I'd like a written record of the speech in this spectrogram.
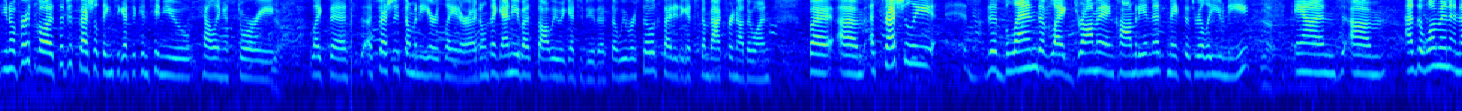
you know, first of all, it's such a special thing to get to continue telling a story. Yeah. Like this, especially so many years later. I don't think any of us thought we would get to do this. So we were so excited to get to come back for another one. But um, especially the blend of like drama and comedy in this makes us really unique. Yeah. And um, as a woman and,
